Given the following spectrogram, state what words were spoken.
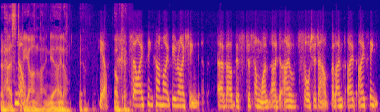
it has to No. be online. Yeah, I know. Yeah. Yeah. Okay. So I think I might be writing about this to someone. I, will sort it out. But I'm, I, I think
